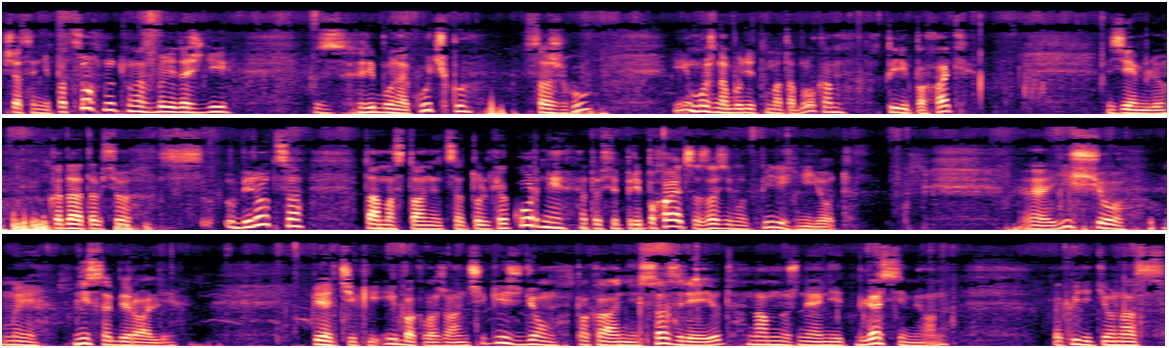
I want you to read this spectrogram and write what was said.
Сейчас они подсохнут, у нас были дожди. Сгребу на кучку, сожгу. И можно будет мотоблоком перепахать землю. Когда это все уберется, там останется только корни. Это все перепахается, за зиму перегниет. Э, еще мы не собирали перчики и баклажанчики. Ждем, пока они созреют. Нам нужны они для семян. Как видите, у нас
